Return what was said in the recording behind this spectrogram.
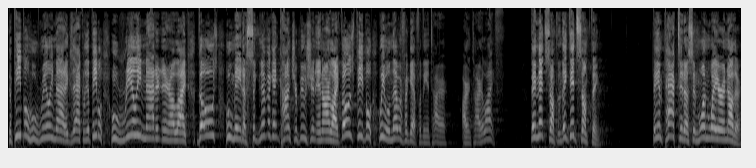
The people who really matter, exactly. The people who really mattered in our life. Those who made a significant contribution in our life. Those people we will never forget for the entire, our entire life. They meant something. They did something. They impacted us in one way or another.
